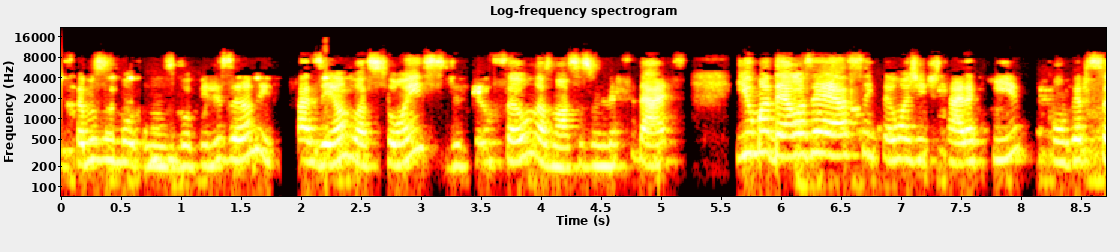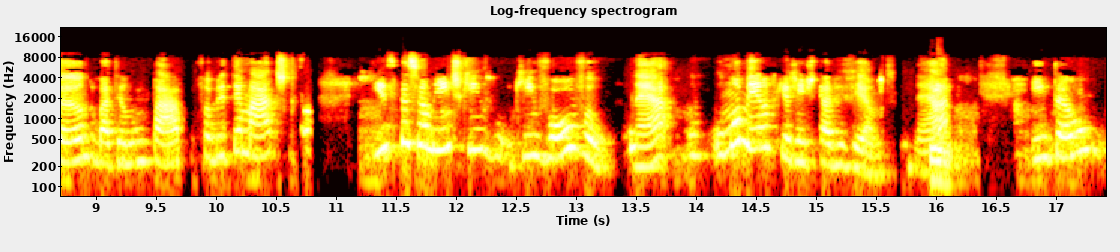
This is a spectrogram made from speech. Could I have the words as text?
estamos nos mobilizando e fazendo ações de extensão nas nossas universidades. E uma delas é essa, então, a gente estar aqui conversando, batendo um papo sobre temáticas, e especialmente que, que envolvam né, o, o momento que a gente está vivendo. Né? Então,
